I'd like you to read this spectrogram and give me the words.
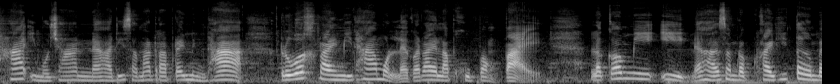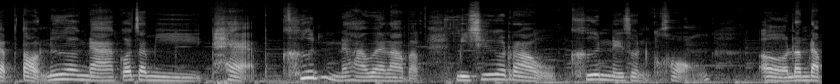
ท่า Emotion นะคะ ที่สามารถรับได้ 1 ท่า หรือว่าใครมีท่าหมดแล้วก็ได้รับคูปองไป แล้วก็มีอีกนะคะสำหรับใครที่เติมแบบต่อเนื่องนะก็จะมีแถบ ขึ้นนะคะ เวลาแบบมีชื่อเราขึ้นในส่วนของออลำดับ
